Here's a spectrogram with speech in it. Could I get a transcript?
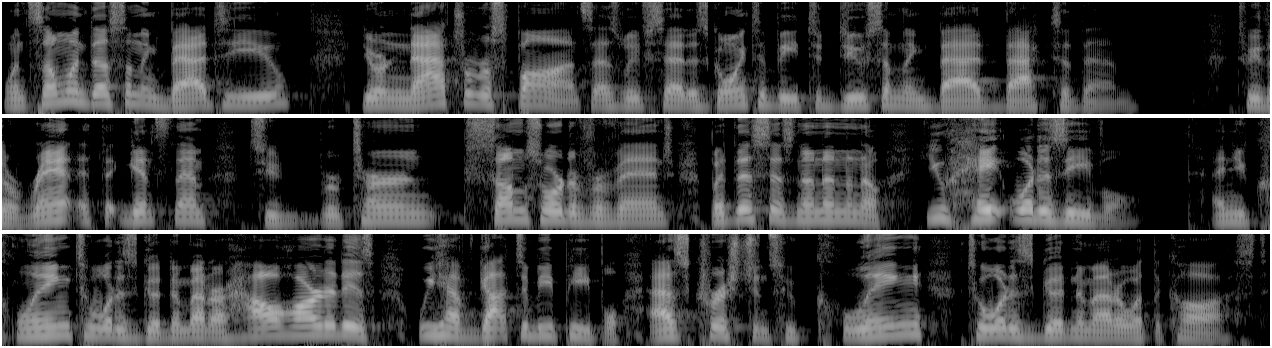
When someone does something bad to you, your natural response, as we've said, is going to be to do something bad back to them. To either rant against them, to return some sort of revenge. But this says, no, no, no, no. You hate what is evil and you cling to what is good no matter how hard it is. We have got to be people, as Christians, who cling to what is good no matter what the cost.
